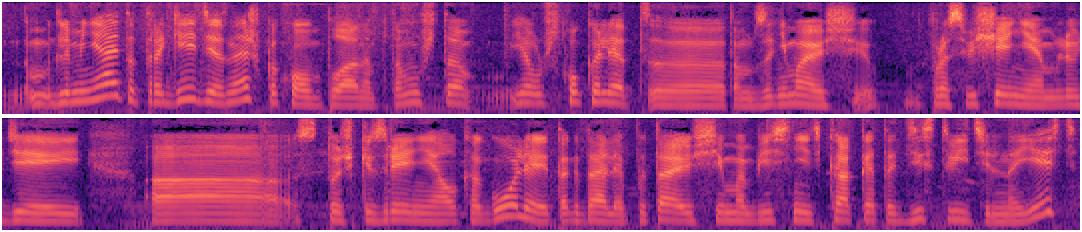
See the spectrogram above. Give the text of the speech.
Для меня это трагедия, знаешь, в каком плане? Потому что я уже сколько лет э, там, занимаюсь просвещением людей а, с точки зрения алкоголя и так далее, пытаюсь им объяснить, как это действительно есть,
